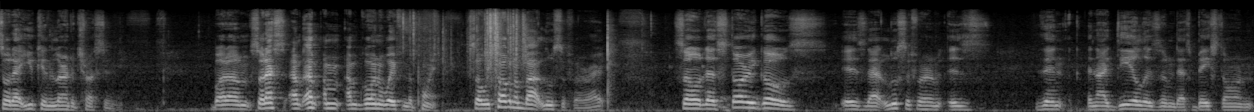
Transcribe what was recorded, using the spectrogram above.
so that you can learn to trust in me. But um, so that's I'm I'm I'm going away from the point. So we're talking about Lucifer, right? So the story goes is that Lucifer is then an idealism that's based on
